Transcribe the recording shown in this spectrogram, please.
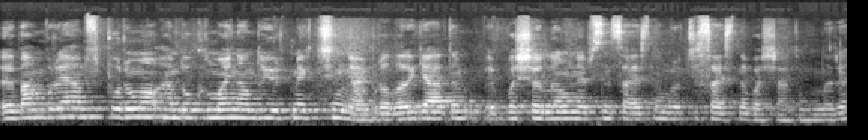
Ee, ben buraya hem sporumu hem de okulumu aynı anda yürütmek için yani buralara geldim. Ve başarılarımın hepsinin sayesinde Murat Hoca sayesinde başardım bunları.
